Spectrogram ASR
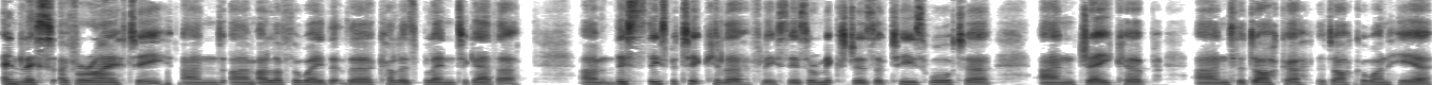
endless a variety, and um, I love the way that the colours blend together. Um, this These particular fleeces are mixtures of Teeswater and Jacob and the darker, the darker one here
